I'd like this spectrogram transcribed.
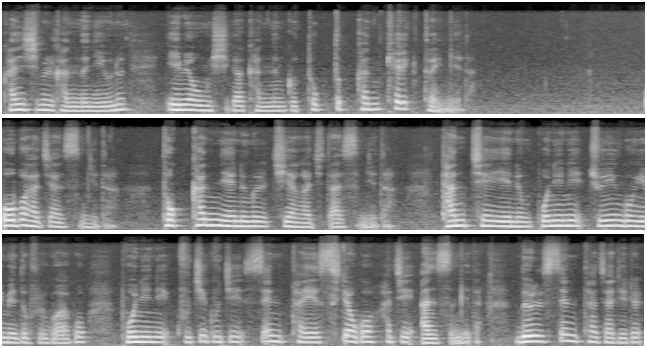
관심을 갖는 이유는 이명웅 씨가 갖는 그 독특한 캐릭터입니다. 오버하지 않습니다. 독한 예능을 지향하지도 않습니다. 단체 예능 본인이 주인공임에도 불구하고 본인이 굳이 굳이 센터에 쓰려고 하지 않습니다. 늘 센터 자리를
